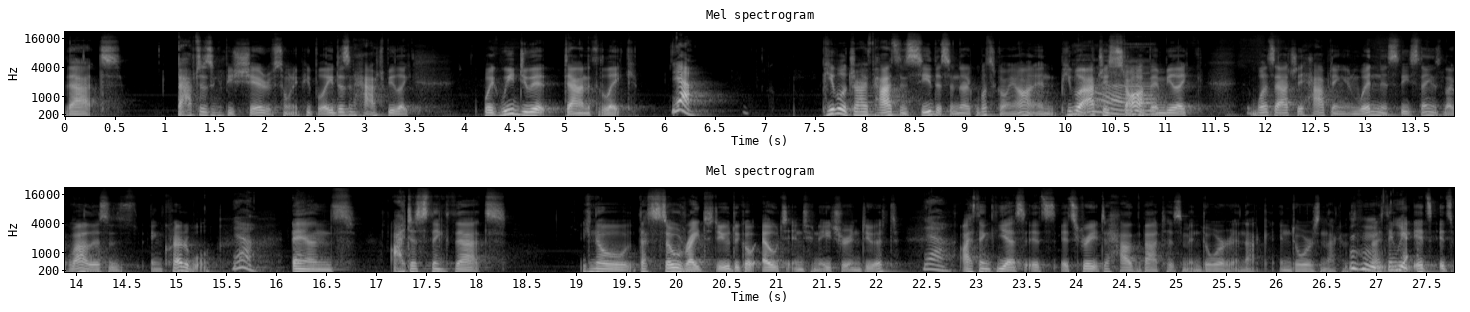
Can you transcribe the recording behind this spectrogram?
that baptism can be shared with so many people. Like, it doesn't have to be like like we do it down at the lake. yeah. People drive past and see this and they're like, "What's going on?" And people actually stop and be like, "What's actually happening?" and witness these things. Like, "Wow, this is incredible." Yeah. And I just think that, you know, that's so right to do to go out into nature and do it. Yeah. I think yes, it's it's great to have the baptism indoor and that indoors and that kind of thing. But I think Mm-hmm. yeah. we, it's it's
